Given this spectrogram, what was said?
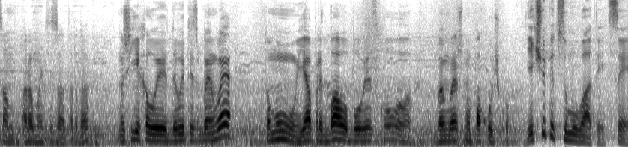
сам ароматизатор, да? Ми ж їхали дивитись BMW, тому я придбав обов'язково БМВшну пахучку. Якщо підсумувати це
